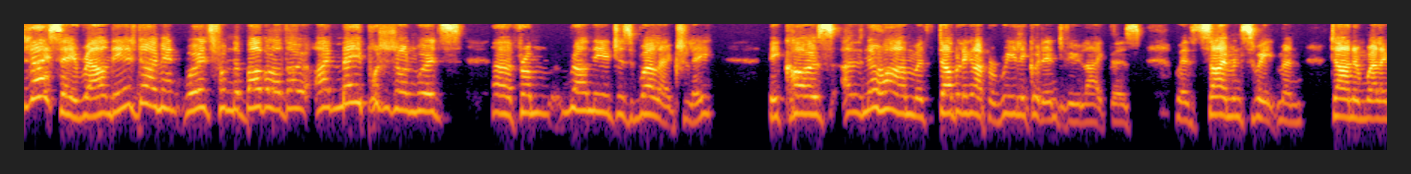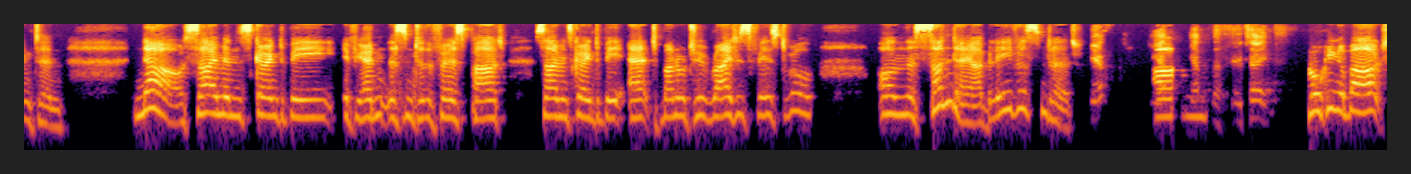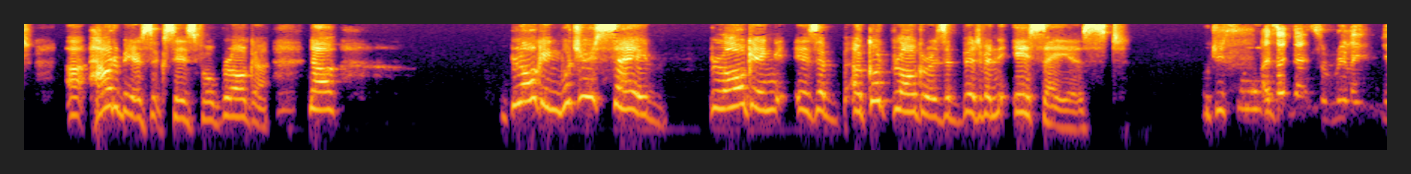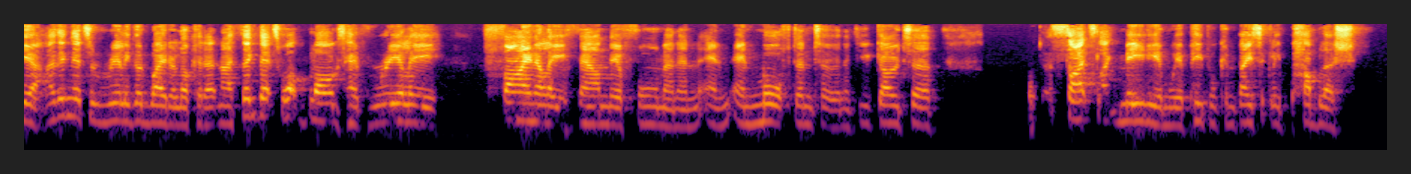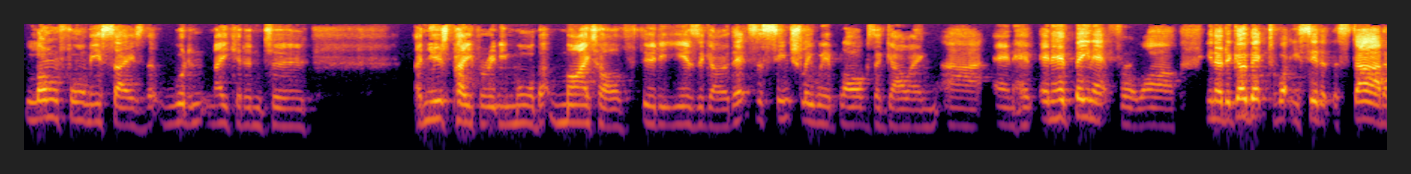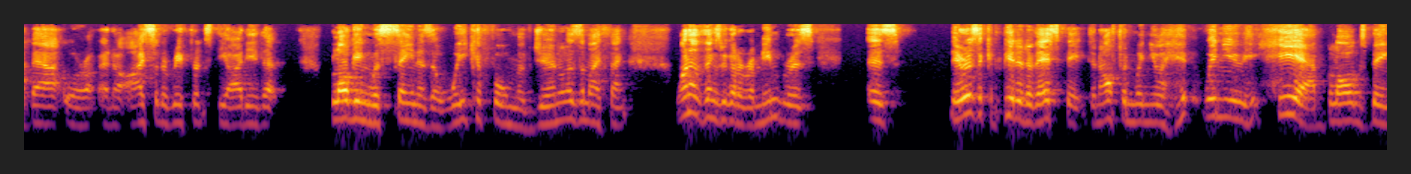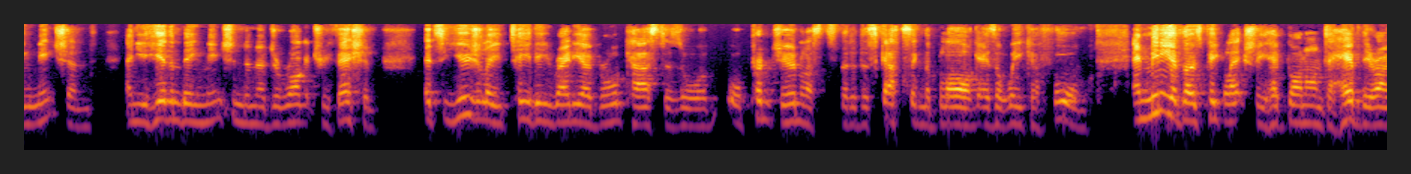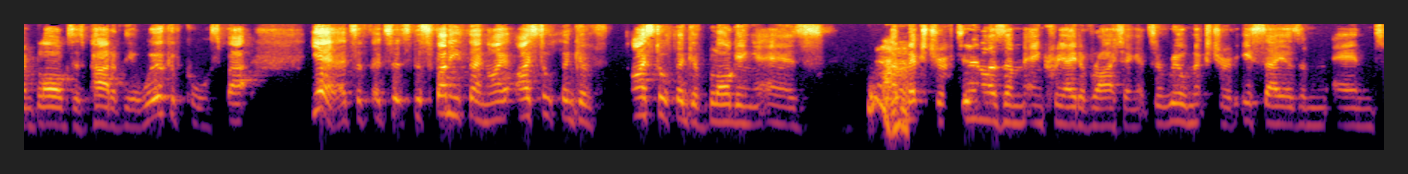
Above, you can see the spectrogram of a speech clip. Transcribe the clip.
Did I say round the edge? No, I meant words from the bubble, although I may put it on words uh, from round the edge as well, actually, because uh, there's no harm with doubling up a really good interview like this with Simon Sweetman down in Wellington. Now, Simon's going to be, if you hadn't listened to the first part, Simon's going to be at Manawatu Writers Festival on the Sunday, I believe, isn't it? Yep. Yep, um, yep the 13th. Talking about uh, how to be a successful blogger. Now, blogging, would you say blogging is a, a good blogger is a bit of an essayist? Would you say? I think that's a really, yeah, I think that's a really good way to look at it. And I think that's what blogs have really finally found their form in and, and, and morphed into. And if you go to sites like Medium, where people can basically publish long form essays that wouldn't make it into a newspaper anymore, but might have 30 years ago. That's essentially where blogs are going uh, and have and have been at for a while. You know, to go back to what you said at the start about, or and I sort of referenced the idea that blogging was seen as a weaker form of journalism. I think one of the things we've got to remember is is there is a competitive aspect, and often when you when you hear blogs being mentioned and you hear them being mentioned in a derogatory fashion, it's usually TV, radio broadcasters or, or print journalists that are discussing the blog as a weaker form. And many of those people actually have gone on to have their own blogs as part of their work, of course. But yeah, it's a, it's it's this funny thing. I, I still think of I still think of blogging as a mixture of journalism and creative writing. It's a real mixture of essayism and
